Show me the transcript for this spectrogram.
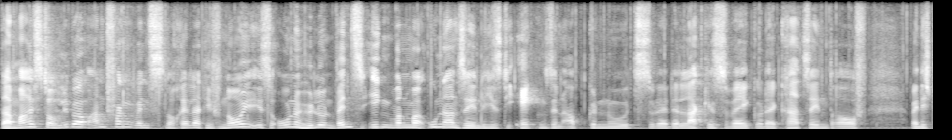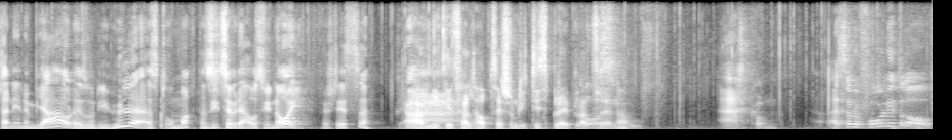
Da mache ich es doch lieber am Anfang, wenn es noch relativ neu ist, ohne Hülle. Und wenn es irgendwann mal unansehnlich ist, die Ecken sind abgenutzt oder der Lack ist weg oder Kratzer hinten drauf. Wenn ich dann in einem Jahr oder so die Hülle erst drum mache, dann sieht es ja wieder aus wie neu. Verstehst du? Ja, mir geht es halt hauptsächlich um die Displayplatze. Ne? Ach komm. Da ist doch eine Folie drauf.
